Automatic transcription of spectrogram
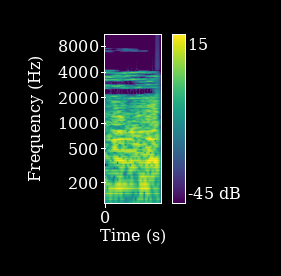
ධර්ම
